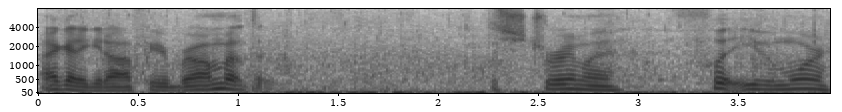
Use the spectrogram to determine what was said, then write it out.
I gotta get off here, bro. I'm about to destroy my foot even more.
